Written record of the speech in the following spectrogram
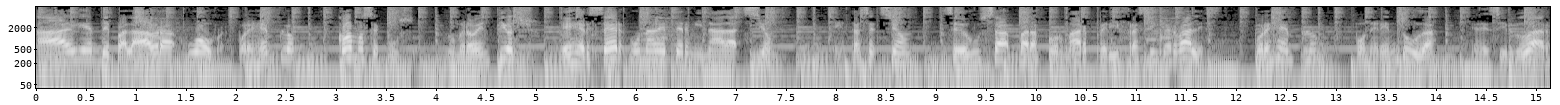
a alguien de palabra u obra. Por ejemplo, ¿cómo se puso? Número 28. Ejercer una determinada acción. Esta sección se usa para formar perífrasis verbales. Por ejemplo, poner en duda, es decir, dudar,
